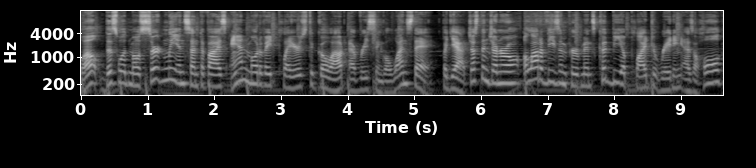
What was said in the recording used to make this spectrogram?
well, this would most certainly incentivize and motivate players to go out every single Wednesday. But yeah, just in general, a lot of these improvements could be applied to raiding as a whole,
